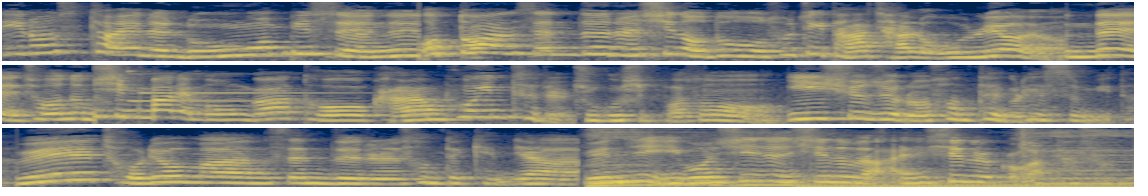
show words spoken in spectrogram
이런 스타일의 롱 원피스에는 어떠한 샌들을 신어도 솔직히 다 잘 어울려요. 근데 저는 신발에 뭔가 더 강한 포인트를 주고 싶어서 이 슈즈로 선택을 했습니다. 왜 저렴한 샌들을 선택했냐? 왠지 이번 시즌 신으면 안 신을 것 같아서.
